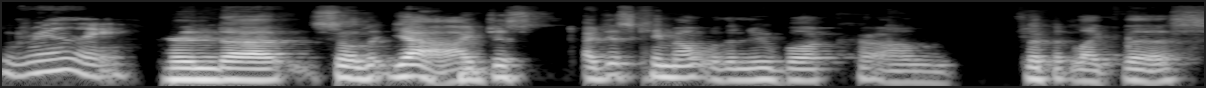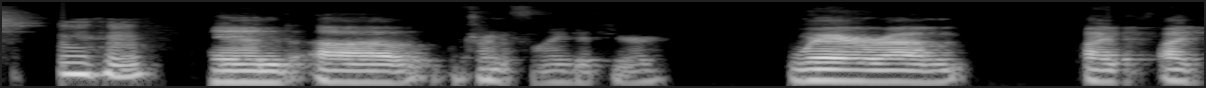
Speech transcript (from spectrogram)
Really? And uh, so yeah, I just I just came out with a new book, um, Flip It Like This, mm-hmm. and uh, I'm trying to find it here, where um, I I've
